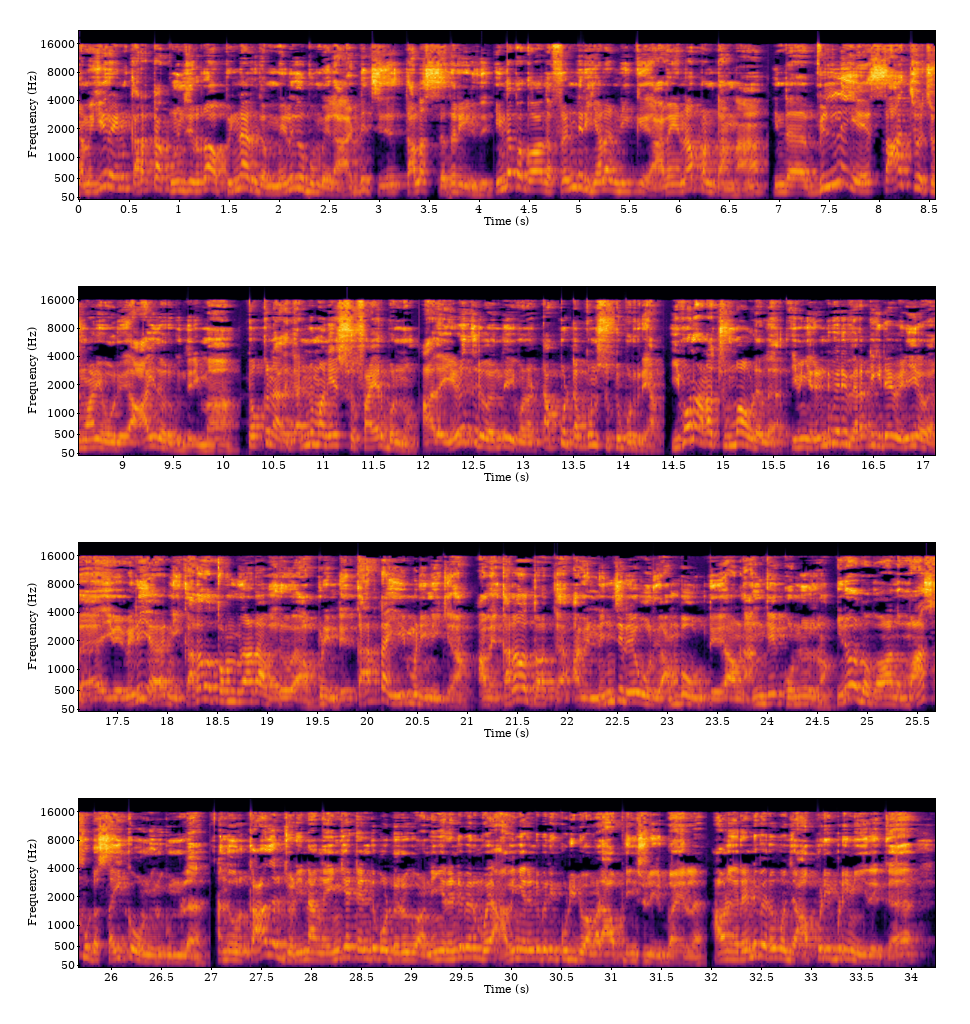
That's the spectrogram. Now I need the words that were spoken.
நம்ம ஹீரோயின் கரெக்டா குனிஞ்சிடுறா. பின்னாடி இருக்க மெழுகு பொம்மையில அடிச்சு தலை செதறிடுது. இந்த பக்கம் அந்த ஃப்ரெண்டு இருக்கால நிக்கு. அவன் என்ன பண்ணிட்டான்னா இந்த வில்லையே சாச்சி வச்ச மாதிரி ஒரு ஆயுதம் இருக்கும் தெரியுமா? டொக்குன்னு அதை கண்ணு மாதிரியே ஃபயர் பண்ணும். அதை எடுத்துட்டு வந்து இவனை டப்பு டப்புன்னு சுட்டு போடுறான் இவனும் ஆனா சும்மா விடல. இவங்க ரெண்டு பேரும் விரட்டிக்கிட்டே வெளியே வர இவன் வெளியே நீ கதவை திறந்துதாடா வருவ அப்படின்ட்டு கரெக்டா எய்ம் பண்ணி நிக்கிறான். அவன் கதவை திறக்க அவன் நெஞ்சிலே ஒரு அம்பை விட்டு அவன் அங்கேயே கொண்டுடுறான் இன்னொரு பக்கம் அந்த மாஸ்க் போட்ட சைக்கோ ஒன்று இருக்கும்ல அந்த ஒரு காதல் ஜோடி நாங்க இங்கே டென்ட் போட்டு இருக்கோம். நீங்க ரெண்டு பேரும் போய் அவங்க ரெண்டு பேரும் கூட்டிட்டு வாங்கடா அப்படின்னு சொல்லியிருப்பாங்கல்ல அவனுக்கு ரெண்டு பேரும் கொஞ்சம் அப்படி இப்படி நீ இருக்க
